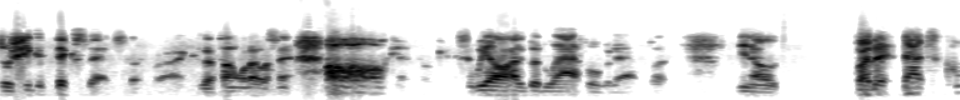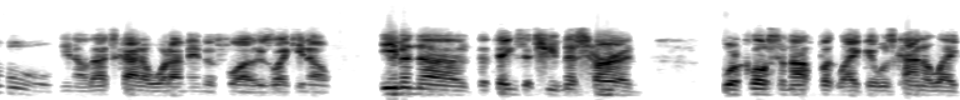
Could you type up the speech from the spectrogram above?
so she could fix that stuff, all right? Because I found what I was saying. Oh, okay, okay. So we all had a good laugh over that. But you know, but it, that's cool. You know, that's kind of what I'm aiming for. Is like, you know, even the the things that she misheard were close enough, but like it was kind of like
